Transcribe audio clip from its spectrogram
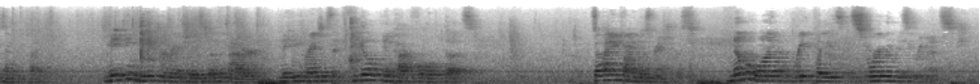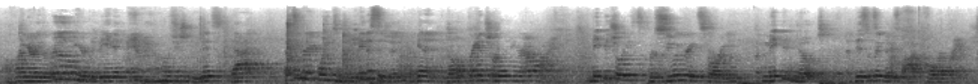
replay. Making major branches doesn't matter. Making branches that feel impactful does. So how do you find those branches? Number one, a great place is story room disagreements when you're in the room, you're debating, man, I don't know if you should do this, that. That's a great point to make a decision. Again, don't branch early in your outline. Make a choice, pursue a great story, but make a note that this was a good spot for a branch.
